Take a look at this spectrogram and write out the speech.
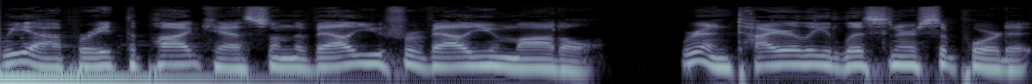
We operate the podcast on the value for value model. We're entirely listener supported.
